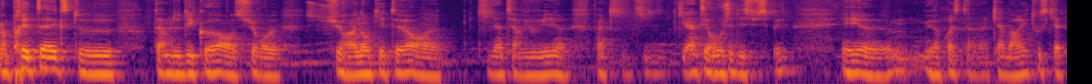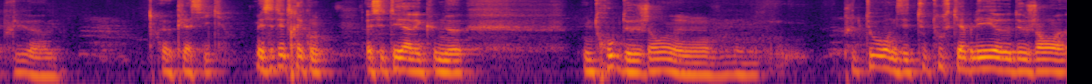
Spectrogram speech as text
un prétexte euh, en termes de décor sur, sur un enquêteur qui interviewait, enfin, qui, qui, qui interrogeait des suspects. Et, et après, c'était un cabaret, tout ce qu'il y a de plus classique. Mais c'était très con. Et c'était avec une, une troupe de gens plutôt, on était tous câblés de gens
